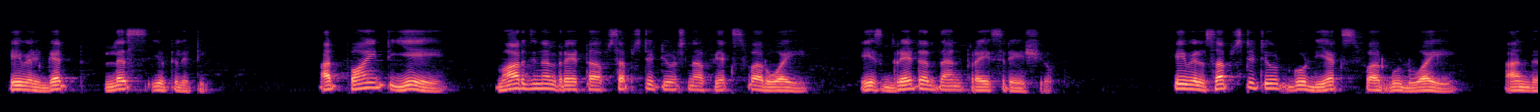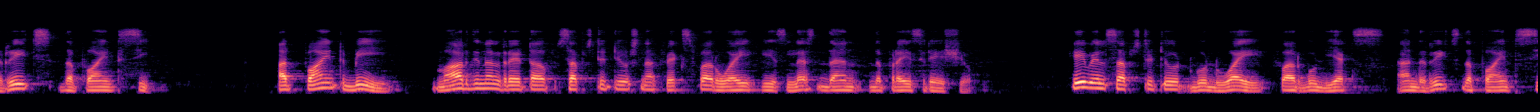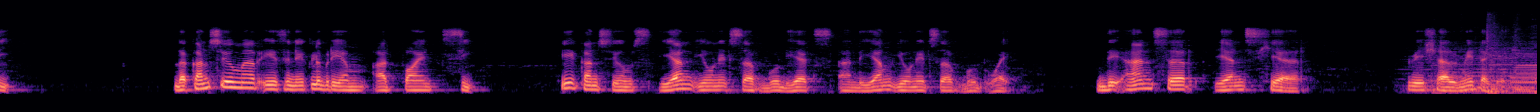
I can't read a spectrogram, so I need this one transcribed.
He will get less utility. At point A, marginal rate of substitution of x for y is greater than price ratio. He will substitute good x for good y and reach the point C. At point B, marginal rate of substitution of x for y is less than the price ratio. He will substitute good y for good x and reach the point C. The consumer is in equilibrium at point C. He consumes n units of good x and m units of good y. The answer ends here. We shall meet again.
